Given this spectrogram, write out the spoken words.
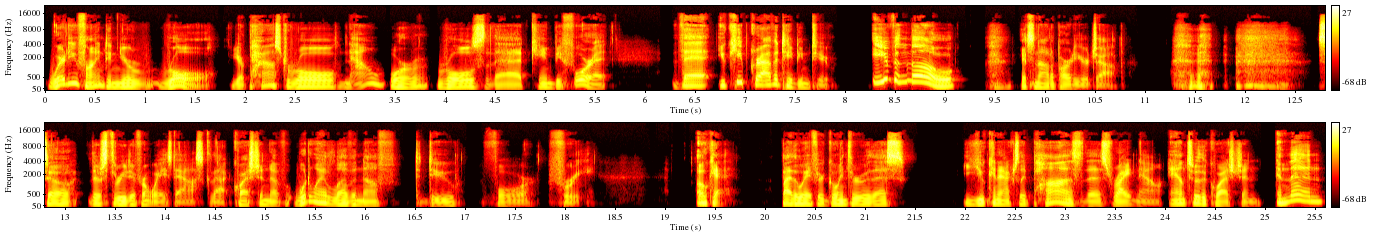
where do you find in your role, your past role now, or roles that came before it, that you keep gravitating to, even though it's not a part of your job. so there's three different ways to ask that question of what do I love enough to do for free? Okay. By the way, if you're going through this, you can actually pause this right now, answer the question, and then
